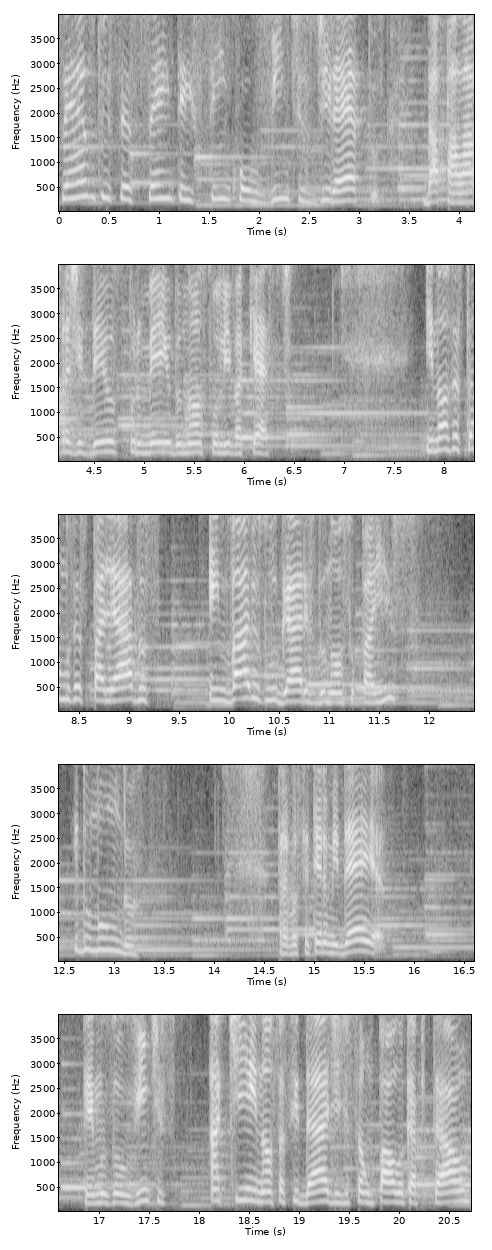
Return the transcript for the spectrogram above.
165 ouvintes diretos da Palavra de Deus por meio do nosso OlivaCast. E nós estamos espalhados em vários lugares do nosso país e do mundo. Para você ter uma ideia, temos ouvintes aqui em nossa cidade de São Paulo, capital,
